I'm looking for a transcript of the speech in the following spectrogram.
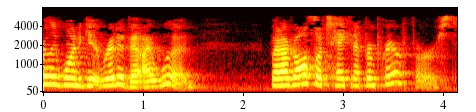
really wanted to get rid of it, I would. But I would also take it up in prayer first.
